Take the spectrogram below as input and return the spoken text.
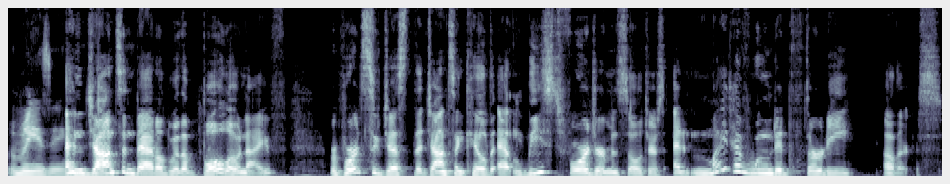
Amazing. and Johnson battled with a bolo knife. Reports suggest that Johnson killed at least four German soldiers and might have wounded 30 others.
